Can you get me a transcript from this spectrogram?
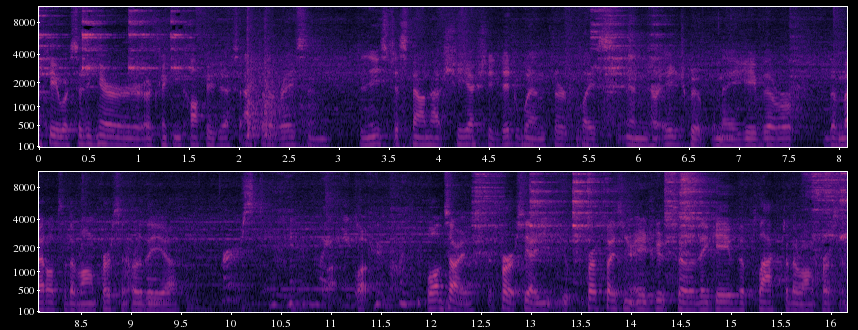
Okay, we're sitting here uh, drinking coffee just after the race, and Denise just found out she actually did win third place in her age group, and they gave the the medal to the wrong person, or the uh, First, in my age well, group. well, I'm sorry, first, yeah, you, you- first place in your age group, so they gave the plaque to the wrong person.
